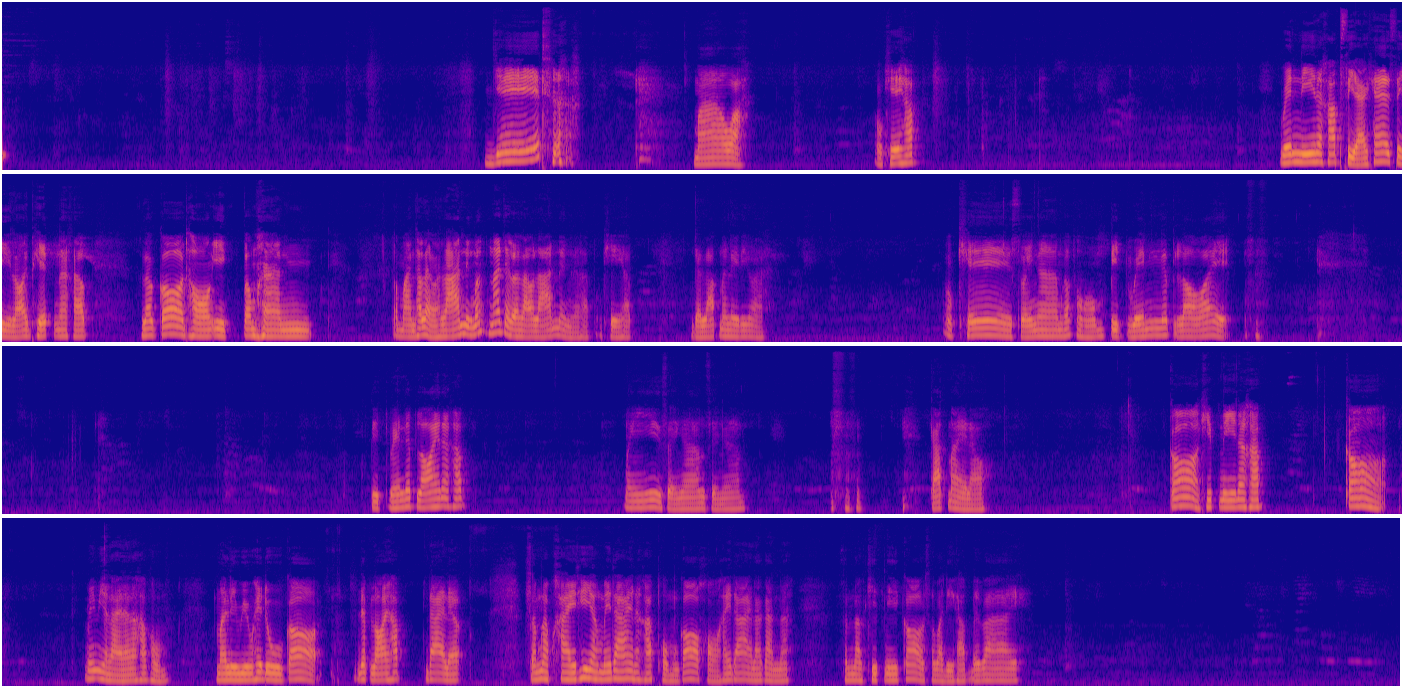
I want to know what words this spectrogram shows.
เย็ดมาว่ะ โอเคครับ เว้นนี้นะครับเสียแค่ 400 เพชรนะครับ แล้วก็ทองอีกประมาณ ประมาณเท่าไหร่วะล้านหนึ่งมั้งน่าจะราวๆล้านหนึ่งนะครับ โอเคครับ เดี๋ยวรับมาเลยดีกว่า โอเค สวยงามครับผมปิดเว้นเรียบร้อยปิดเว้นเรียบร้อยนะครับนี่สวยงามสวยงาม การ์ดใหม่แล้ว ก็คลิปนี้นะครับ ก็ไม่มีอะไรแล้วนะครับ ผม มารีวิวให้ดูก็เรียบร้อยครับ ได้แล้วสำหรับใครที่ยังไม่ได้นะครับ ผมก็ขอให้ได้แล้วกันนะสำหรับคลิปนี้ก็สวัสดีครับ บ๊ายบาย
